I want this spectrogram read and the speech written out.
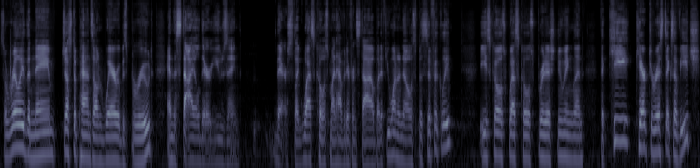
So really the name just depends on where it was brewed and the style they're using there. So like West Coast might have a different style, but if you want to know specifically, East Coast, West Coast, British, New England, the key characteristics of each,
